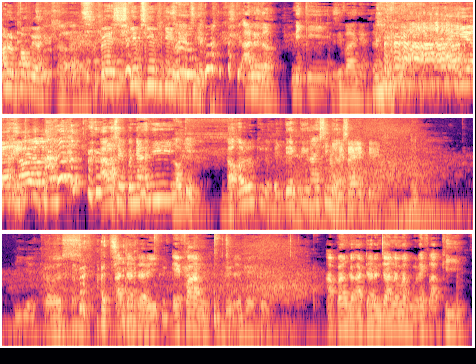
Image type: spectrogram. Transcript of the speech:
ada pop ya wes skip skip skip Anu tuh, Niki Zivanya. Iya, iya. Alah saya penyanyi. Loki Oh, oh lu ki Acti Rising ya? saya iki Terus ada dari Evan. Jenenge apa itu? Apa nggak ada rencana manggung live lagi?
